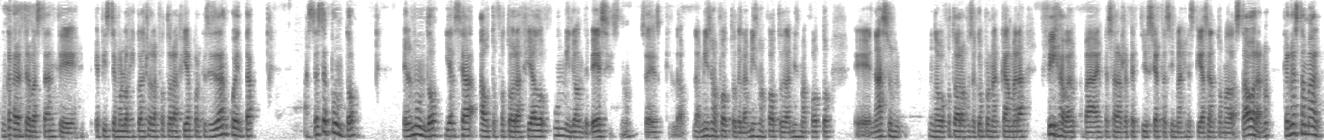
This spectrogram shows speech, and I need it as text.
un carácter bastante epistemológico dentro de la fotografía, porque si se dan cuenta, hasta este punto, el mundo ya se ha autofotografiado un millón de veces, ¿no? O sea, es que la, misma foto, de la misma foto, de la misma foto, eh, nace un, nuevo fotógrafo, se compra una cámara, fija, va, va, a empezar a repetir ciertas imágenes que ya se han tomado hasta ahora, ¿no? Que no está mal,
